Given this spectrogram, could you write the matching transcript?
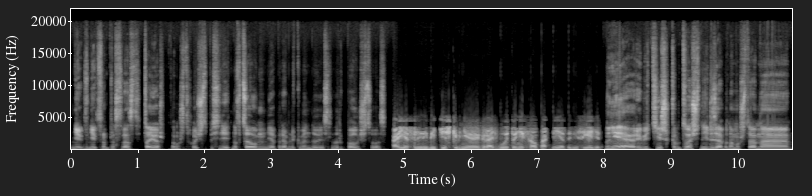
в некотором пространстве встаешь, потому что хочется посидеть. Но в целом я прям рекомендую, если вдруг получится у вас. А если ребятишки в нее играть будет, у них колпак не это не съедет? Ну не, ребятишкам точно нельзя, потому что она...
